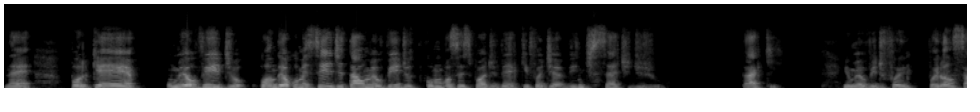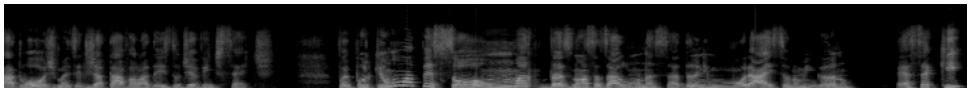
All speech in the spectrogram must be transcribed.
né? Porque o meu vídeo, quando eu comecei a editar o meu vídeo, como vocês podem ver aqui, foi dia 27 de julho. Tá aqui. E o meu vídeo foi, foi lançado hoje, mas ele já estava lá desde o dia 27. Foi porque uma pessoa, uma das nossas alunas, a Dani Moraes, se eu não me engano, essa aqui,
